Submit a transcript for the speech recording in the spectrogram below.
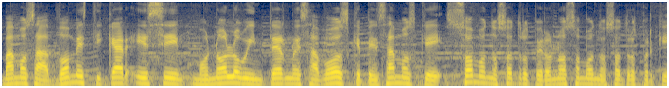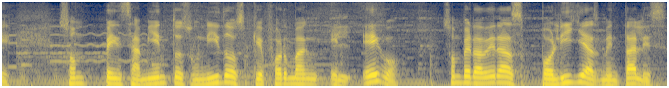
vamos a domesticar ese monólogo interno, esa voz que pensamos que somos nosotros, pero no somos nosotros porque son pensamientos unidos que forman el ego. Son verdaderas polillas mentales,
